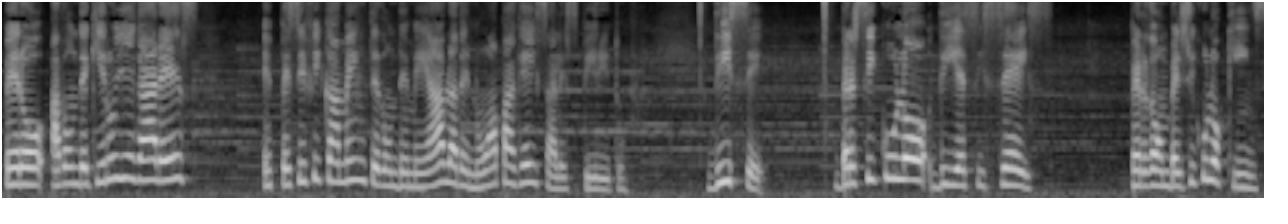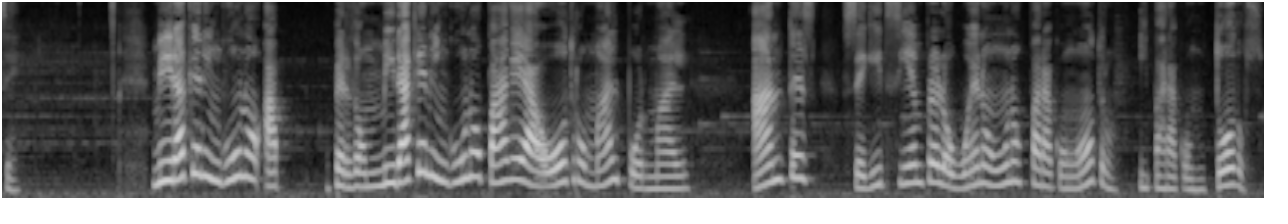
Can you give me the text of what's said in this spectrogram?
pero a donde quiero llegar es específicamente donde me habla de no apaguéis al espíritu. Dice, versículo 16, perdón, versículo 15. Mira que ninguno, perdón, mira que ninguno pague a otro mal por mal. Antes, Seguid siempre lo bueno unos para con otros y para con todos.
